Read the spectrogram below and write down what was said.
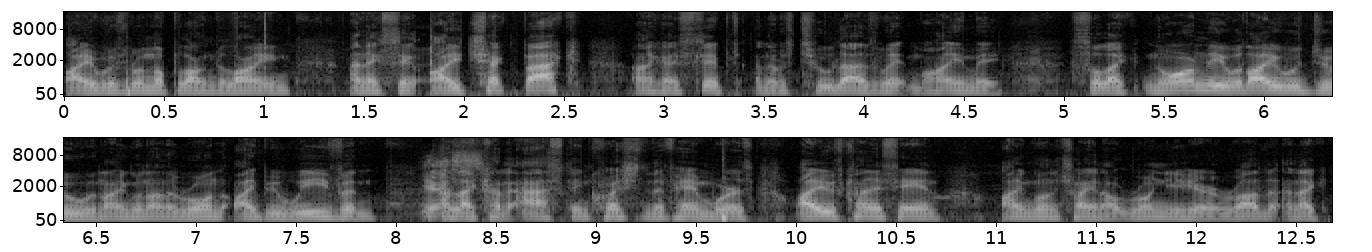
I was run up along the line, and next thing I checked back and like I slipped, and there was two lads waiting behind me. So like normally what I would do when I'm going on a run, I'd be weaving Yes. and like kind of asking questions of him, whereas I was kind of saying I'm going to try and outrun you here rather and like.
